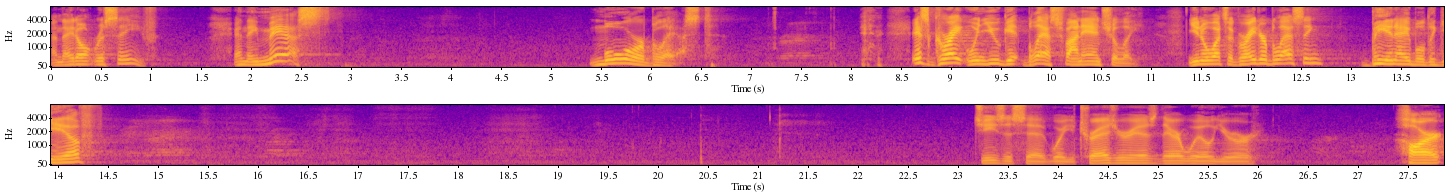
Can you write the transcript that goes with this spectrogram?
And they don't receive. And they miss more blessed. it's great when you get blessed financially. You know what's a greater blessing? Being able to give. Jesus said, Where your treasure is, there will your heart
